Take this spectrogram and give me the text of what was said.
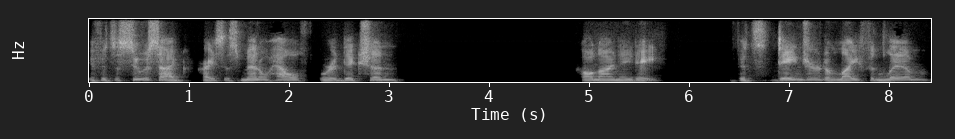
if it's a suicide crisis, mental health, or addiction, call 988. If it's danger to life and limb,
